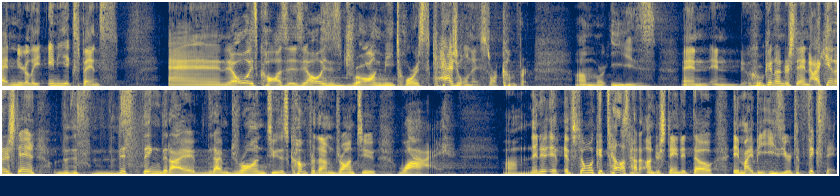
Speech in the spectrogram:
at nearly any expense. And it always causes, it always is drawing me towards casualness or comfort um, or ease. And, and who can understand? I can't understand this, this thing that, I, that I'm drawn to, this comfort that I'm drawn to. Why? Um, and if, if someone could tell us how to understand it, though, it might be easier to fix it.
